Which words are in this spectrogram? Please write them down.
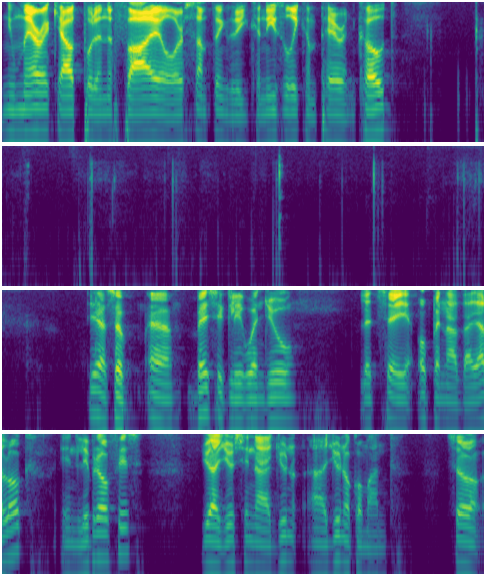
numeric output in a file or something that you can easily compare in code? Yeah, so basically when you, let's say, open a dialog in LibreOffice, you are using a UNO, a UNO command. So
